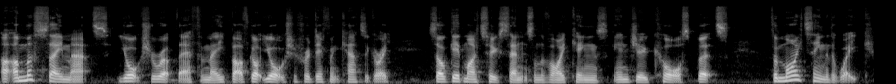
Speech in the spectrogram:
I must say, Matt, Yorkshire up there for me, but I've got Yorkshire for a different category. So I'll give my two cents on the Vikings in due course. But for my team of the week,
